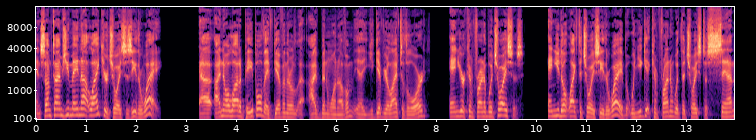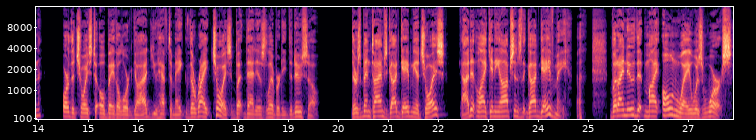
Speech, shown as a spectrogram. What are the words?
And sometimes you may not like your choices either way. Uh, I know a lot of people, they've given their, I've been one of them. Uh, you give your life to the Lord and you're confronted with choices. And you don't like the choice either way. But when you get confronted with the choice to sin or the choice to obey the Lord God, you have to make the right choice, but that is liberty to do so. There's been times God gave me a choice. I didn't like any options that God gave me, but I knew that my own way was worse.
